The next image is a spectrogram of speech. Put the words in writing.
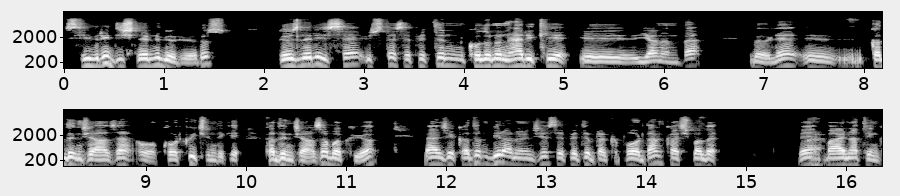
sivri dişlerini görüyoruz. Gözleri ise üstte sepetin kolunun her iki e, yanında böyle e, kadıncağıza, o korku içindeki kadıncağıza bakıyor. Bence kadın bir an önce sepeti bırakıp oradan kaçmalı. Ve evet. Buy Nothing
